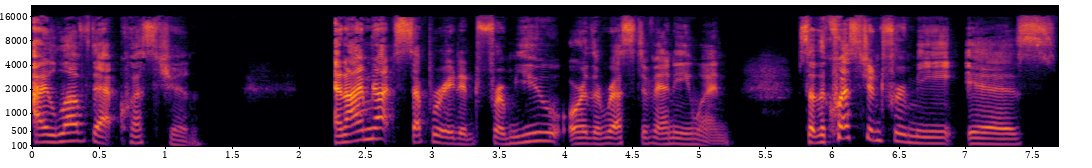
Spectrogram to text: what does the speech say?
I love that question. And I'm not separated from you or the rest of anyone. So the question for me is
